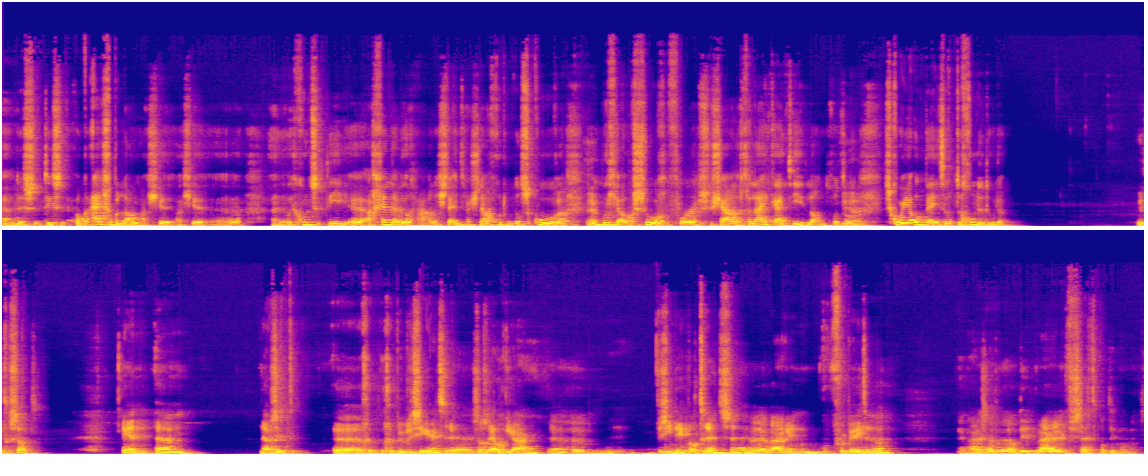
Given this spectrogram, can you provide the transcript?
Uh, dus het is ook eigen belang als je, als je uh, uh, goed die agenda wil halen, als je daar internationaal goed op wil scoren, ja. dan moet je ook zorgen voor sociale gelijkheid in je land. Want dan ja. scoor je ook beter op de groene doelen. Interessant. En um, nou is het gepubliceerd, zoals elk jaar. Ehm, we zien denk ik wel trends hè, waarin we verbeteren. En waar zouden we op dit, waar verslechteren op dit moment?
